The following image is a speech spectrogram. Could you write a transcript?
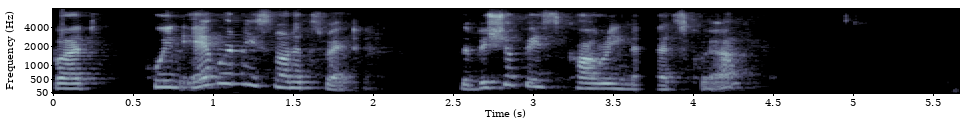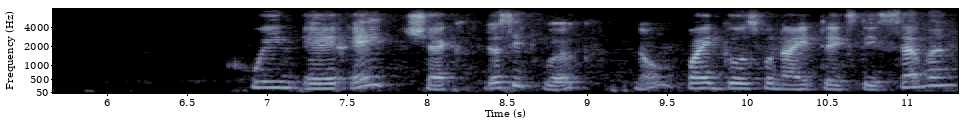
But queen a1 is not a threat. The bishop is covering that square. Queen a8 check. Does it work? No. White goes for knight takes d7.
